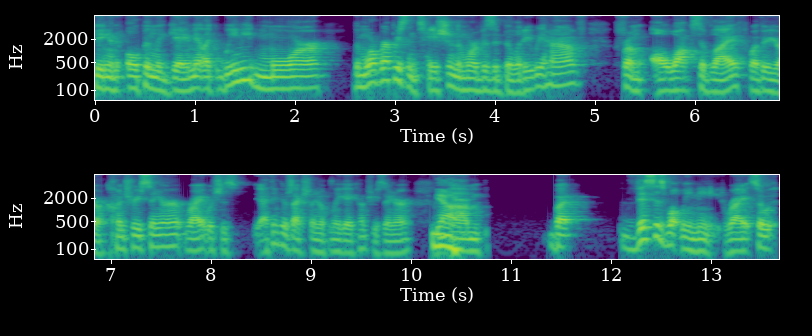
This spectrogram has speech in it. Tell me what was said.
being an openly gay man. Like we need more. The more representation, the more visibility we have from all walks of life. Whether you're a country singer, right, which is I think there's actually an openly gay country singer. Yeah. Um, but this is what we need, right? So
